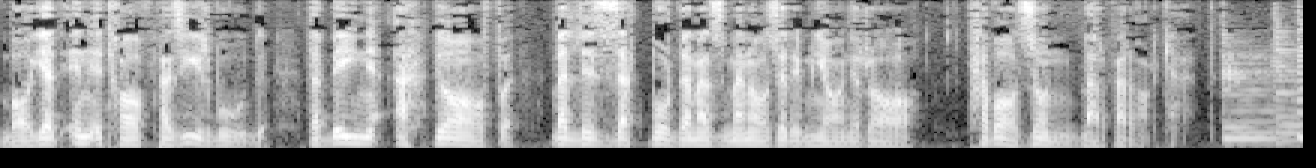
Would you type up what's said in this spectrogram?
باید انعطاف پذیر بود و بین اهداف و لذت بردن از مناظر میان راه توازن برقرار کرد.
